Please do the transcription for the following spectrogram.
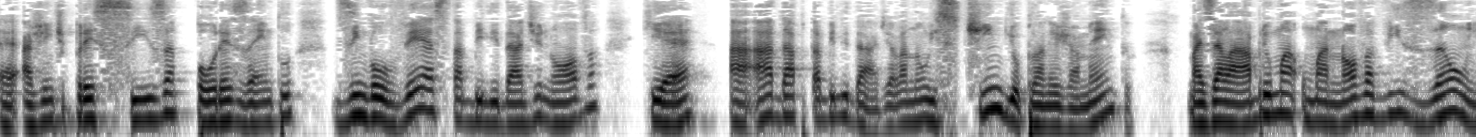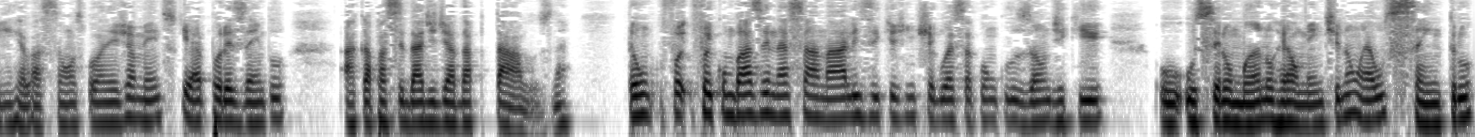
é, a gente precisa, por exemplo, desenvolver esta habilidade nova, que é a adaptabilidade. Ela não extingue o planejamento, mas ela abre uma, uma nova visão em relação aos planejamentos, que é, por exemplo, a capacidade de adaptá-los. Né? Então, foi, foi com base nessa análise que a gente chegou a essa conclusão de que o, o, ser humano realmente não é o centro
